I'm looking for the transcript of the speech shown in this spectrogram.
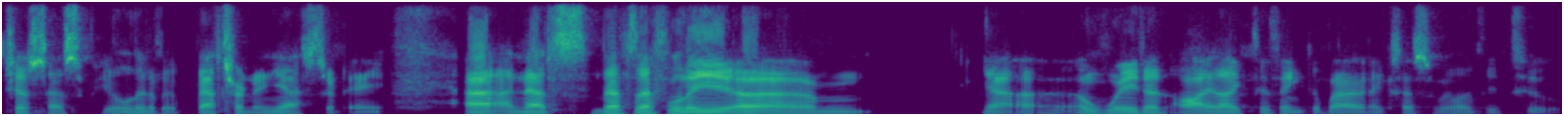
just has to be a little bit better than yesterday, uh, and that's that's definitely um, yeah, a way that I like to think about accessibility too.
